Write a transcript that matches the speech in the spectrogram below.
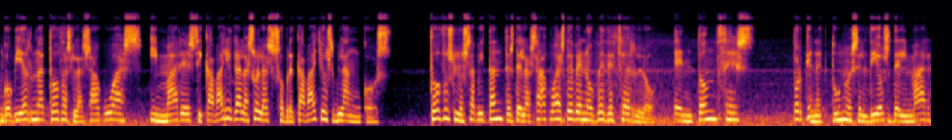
Gobierna todas las aguas y mares y cabalga las olas sobre caballos blancos. Todos los habitantes de las aguas deben obedecerlo. Entonces, porque Neptuno es el dios del mar,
